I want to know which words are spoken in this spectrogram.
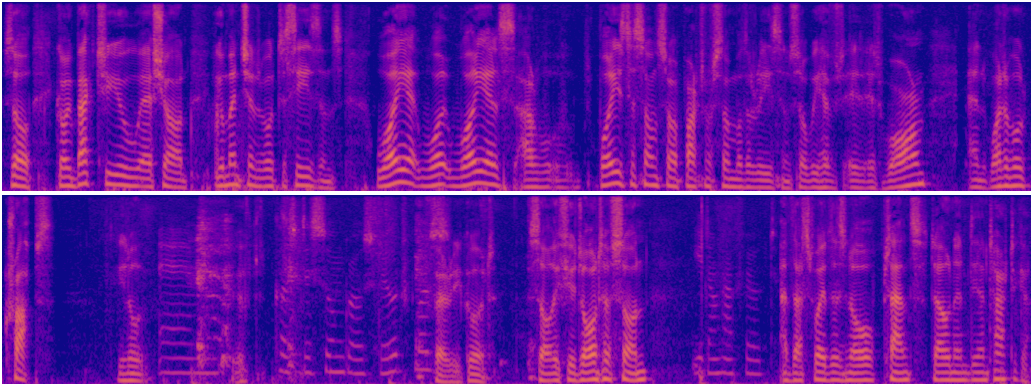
So going back to you, uh, Sean, you mentioned about the seasons. Why uh, why why else are why is the sun so important for some other reason? So we have it, it's warm, and what about crops? You know, Because the sun grows food for us. very good. So if you don't have sun, You don't have food. and that's why there's no plants down in the Antarctica.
